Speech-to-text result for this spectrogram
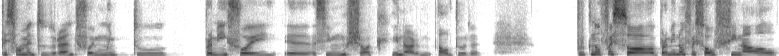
principalmente durante foi muito para mim foi uh, assim um choque enorme na altura porque não foi só para mim não foi só o final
